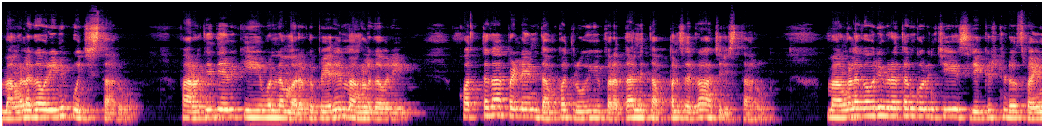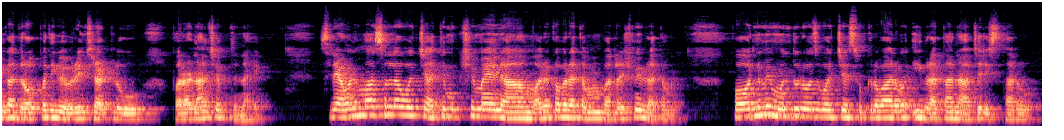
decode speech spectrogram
మంగళగౌరిని పూజిస్తారు. పార్వతీదేవికి ఉన్న మరొక పేరే మంగళగౌరి. కొత్తగా పెళ్ళైన దంపతులు ఈ వ్రతాన్ని తప్పనిసరిగా ఆచరిస్తారు. మంగళగౌరి వ్రతం గురించి శ్రీకృష్ణుడు స్వయంగా ద్రౌపదికి వివరించినట్లు పురాణాలు చెబుతున్నాయి శ్రావణ మాసంలో వచ్చే అతి ముఖ్యమైన మరొక వ్రతం వరలక్ష్మి వ్రతం. పౌర్ణమి ముందు రోజు వచ్చే శుక్రవారం ఈ వ్రతాన్ని ఆచరిస్తారు.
